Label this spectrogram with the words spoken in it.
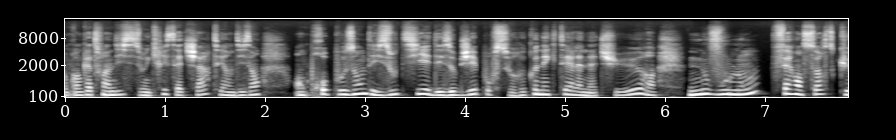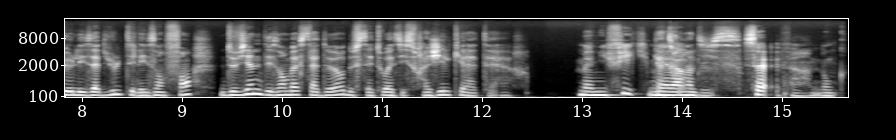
Donc en 90, ils ont écrit cette charte et en disant, en proposant des outils et des objets pour se reconnecter à la nature, nous voulons faire en sorte que les adultes et les enfants deviennent des ambassadeurs de cette oasis fragile qu'est la Terre. Magnifique. 90. ça, enfin, donc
